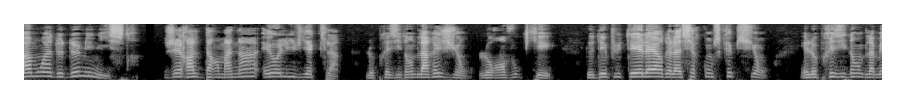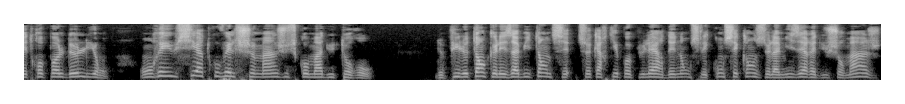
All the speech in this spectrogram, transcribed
Pas moins de deux ministres, Gérald Darmanin et Olivier Klein, le président de la région, Laurent Vauquier, le député LR de la circonscription, et le président de la métropole de Lyon ont réussi à trouver le chemin jusqu'au mât du taureau. Depuis le temps que les habitants de ce quartier populaire dénoncent les conséquences de la misère et du chômage,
